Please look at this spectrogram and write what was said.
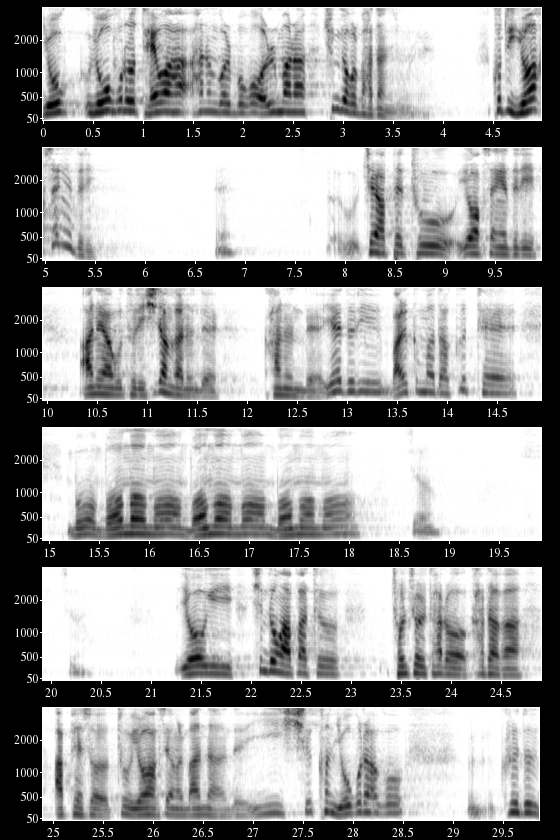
욕, 욕으로 대화하는 걸 보고 얼마나 충격을 받았는지 몰라요. 그것도 여학생 애들이. 예? 제 앞에 두 여학생 애들이 아내하고 둘이 시장 가는데, 가는데 얘들이 말끝마다 끝에 뭐, 뭐, 뭐, 뭐, 뭐, 뭐, 뭐, 뭐, 뭐, 뭐, 저, 저, 여기 신동 아파트 전철 타러 가다가 앞에서 두 여학생을 만나는데 이 실컷 욕을 하고 그래도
